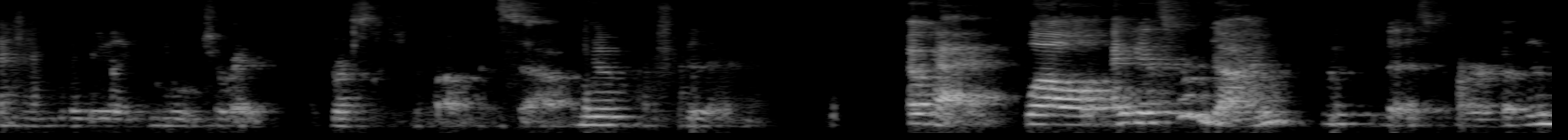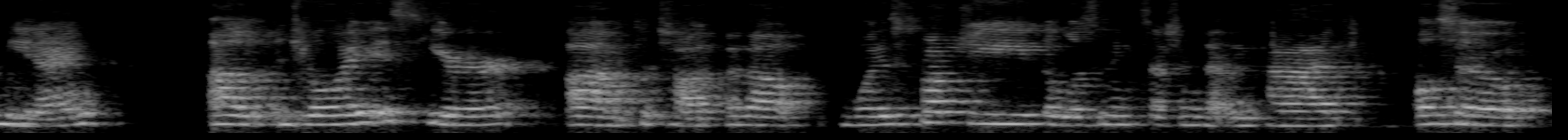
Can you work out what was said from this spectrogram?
and I'm gonna be like, need to write a resolution about it, so no pressure there. Okay, well, I guess we're done with this part of the meeting. Um, Joy is here, um, to talk about what is Prop G, the listening sessions that we've had. Also,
